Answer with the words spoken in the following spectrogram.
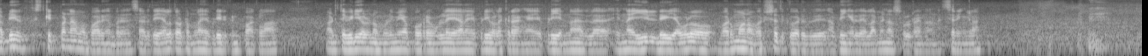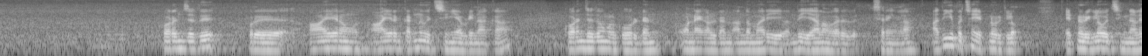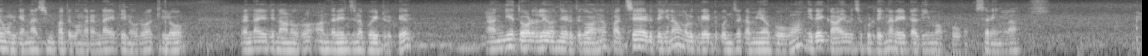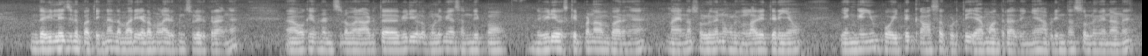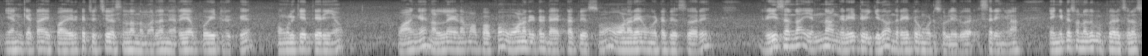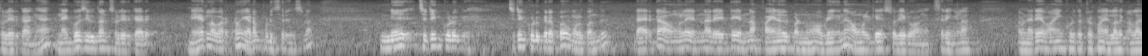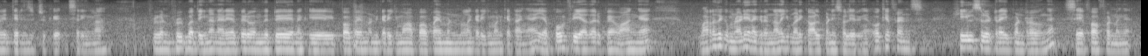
அப்படியே ஸ்கிட் பண்ணாமல் பாருங்கள் ஃப்ரெண்ட்ஸ் அடுத்து ஏலத்தோட்டம்லாம் எப்படி இருக்குன்னு பார்க்கலாம். அடுத்த வீடியோவில் நான் முழுமையாக போடுறேன் உள்ள ஏலம் எப்படி வளர்க்குறாங்க எப்படி என்ன அதில் என்ன ஈல்டு எவ்வளோ வருமானம் வருஷத்துக்கு வருது அப்படிங்கிறது எல்லாமே நான் சொல்கிறேன் நான். சரிங்களா? குறைஞ்சது ஒரு ஆயிரம் ஆயிரம் கன்று வச்சிங்க அப்படின்னாக்கா குறைஞ்சது உங்களுக்கு ஒரு டன் ஒன்னேகால் டன் அந்த மாதிரி வந்து ஏலம் வருது. சரிங்களா? அதிகபட்சம் எட்நூறு கிலோ. எட்நூறு கிலோ வச்சிங்கனாலே உங்களுக்கு என்னாச்சுன்னு பார்த்துக்கோங்க. ரெண்டாயிரத்தி ஐநூறுரூவா கிலோ ரெண்டாயிரத்தி நானூறுரூவா அந்த ரேஞ்சில் போயிட்டுருக்கு அங்கேயே தோட்டத்திலே வந்து எடுத்துக்குவாங்க. பச்சையாக எடுத்திங்கன்னா உங்களுக்கு ரேட்டு கொஞ்சம் கம்மியாக போகும். இதே காய வச்சு கொடுத்தீங்கன்னா ரேட் அதிகமாக போகும். சரிங்களா? இந்த வில்லேஜில் பார்த்தீங்கன்னா இந்த மாதிரி இடமெல்லாம் இருக்குதுன்னு சொல்லியிருக்கிறாங்க. ஓகே ஃப்ரெண்ட்ஸ் நம்ம அடுத்த வீடியோவில் முழுமையாக சந்திப்போம். இந்த வீடியோவை ஸ்கிட் பண்ணாமல் பாருங்கள் நான் என்ன சொல்லுவேன்னு உங்களுக்கு நல்லாவே தெரியும். எங்கேயும் போயிட்டு காசை கொடுத்து ஏமாந்துடாதீங்க அப்படின்னு தான் சொல்லுவேன் நான். ஏன்னு கேட்டால் இப்போ இருக்க சுச்சுவேஷனில் அந்த மாதிரி தான் நிறையா போயிட்டுருக்கு உங்களுக்கே தெரியும். வாங்க நல்ல இடமா பார்ப்போம். ஓனர்கிட்ட டைரெக்டாக பேசுவோம். ஓனரே உங்கள்கிட்ட பேசுவார். ரீசெண்டாக என்ன அங்கே ரேட்டு விற்கிதோ அந்த ரேட்டு உங்கள்கிட்ட சொல்லிடுவார். சரிங்களா? எங்கிட்ட சொன்னது முப்பது லட்ச ரூபா சொல்லியிருக்காங்க. நெகோசியல் தான் சொல்லியிருக்காரு. நேரில் வரட்டும். இடம் பிடிச்சிருந்துச்சுன்னா நே சிட்டிங் கொடுக்க சிட்டிங் கொடுக்குறப்ப உங்களுக்கு வந்து டைரெக்டாக அவங்களே என்ன ரேட்டு என்ன ஃபைனல் பண்ணுவோம் அப்படிங்கன்னு அவங்களுக்கே சொல்லிடுவாங்க. சரிங்களா? நம்ம நிறைய வாங்கி கொடுத்துட்ருக்கோம் எல்லாத்துக்கும் நல்லாவே தெரிஞ்சிட்ருக்கு சரிங்களா? ஃபுல் அண்ட் ஃபுல் பார்த்தீங்கன்னா நிறைய பேர் வந்துட்டு எனக்கு இப்போ அப்பாயின்மெண்ட் கிடைக்குமா அப்போ அப்பாயின்மெண்ட்லாம் கிடைக்குமான்னு கேட்டாங்க. எப்போவும் ஃப்ரீயாக தான் இருப்பேன். வாங்க. வர்றதுக்கு முன்னாடி எனக்கு ரெண்டு நாளைக்கு முன்னாடி கால் பண்ணி சொல்லிடுங்க ஓகே ஃப்ரெண்ட்ஸ் ஹீல்ஸில் ட்ரை பண்ணுறவங்க சேஃபாக பண்ணுங்கள்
